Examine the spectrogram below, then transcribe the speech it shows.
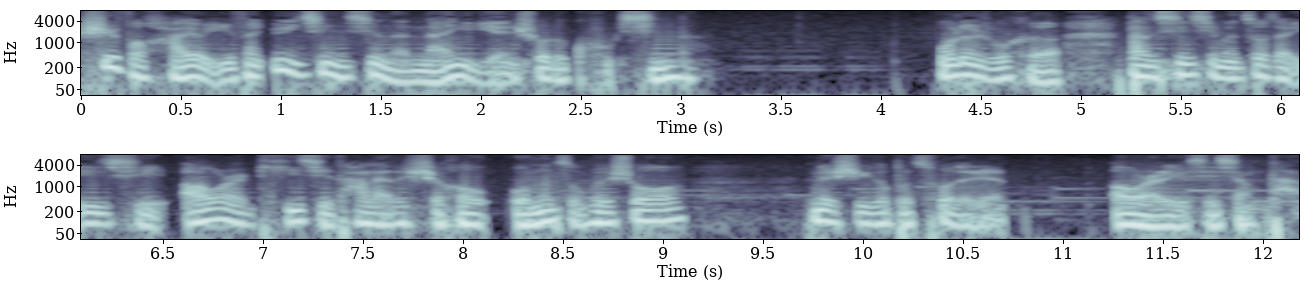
是否还有一份预见性的、难以言说的苦心呢？无论如何，当亲戚们坐在一起，偶尔提起他来的时候，我们总会说，那是一个不错的人，偶尔有些想他。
